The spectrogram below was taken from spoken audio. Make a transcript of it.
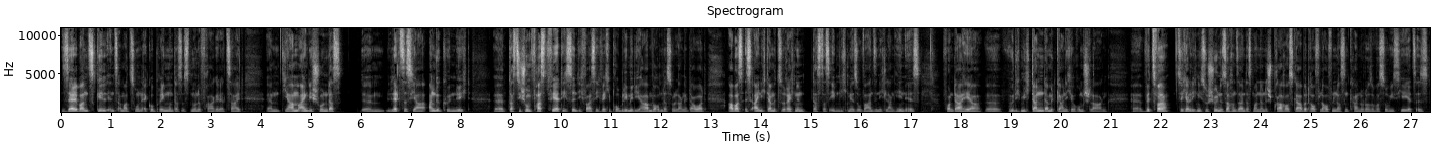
selber ein Skill ins Amazon Echo bringen und das ist nur eine Frage der Zeit. Ähm, die haben eigentlich schon das ähm, letztes Jahr angekündigt dass die schon fast fertig sind. Ich weiß nicht, welche Probleme die haben, warum das so lange dauert. Aber es ist eigentlich damit zu rechnen, dass das eben nicht mehr so wahnsinnig lang hin ist. Von daher äh, würde ich mich dann damit gar nicht herumschlagen. Äh, wird zwar sicherlich nicht so schöne Sachen sein, dass man dann eine Sprachausgabe drauf laufen lassen kann oder sowas, so wie es hier jetzt ist.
